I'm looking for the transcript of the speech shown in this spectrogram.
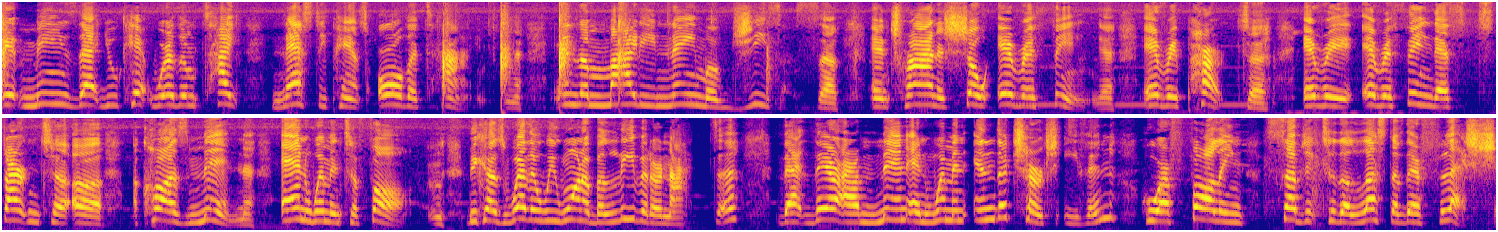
It means that you can't wear them tight, nasty pants all the time. In the mighty name of Jesus. Uh, and trying to show everything, uh, every part, uh, every everything that's starting to uh, cause men and women to fall. Because whether we want to believe it or not, that there are men and women in the church, even who are falling subject to the lust of their flesh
